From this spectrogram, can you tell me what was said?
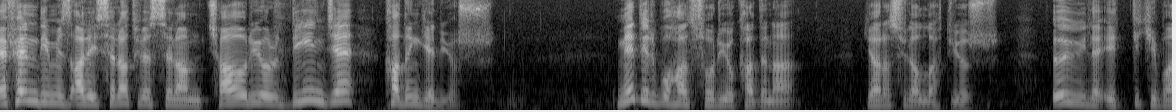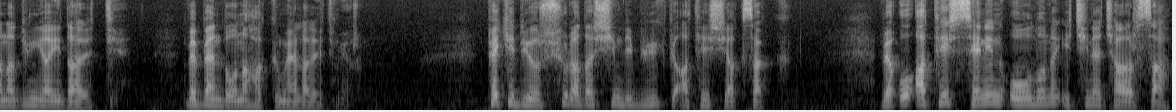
Efendimiz aleyhissalatü vesselam çağırıyor deyince kadın geliyor. Nedir bu hal soruyor kadına? Ya Resulallah diyor öyle etti ki bana dünyayı dar etti ve ben de ona hakkımı helal etmiyorum. Peki diyor şurada şimdi büyük bir ateş yaksak ve o ateş senin oğlunu içine çağırsa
